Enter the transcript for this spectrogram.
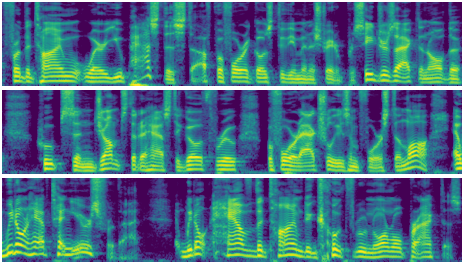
for the time where you pass this stuff before it goes through the Administrative Procedures Act and all the hoops and jumps that it has to go through before it actually is enforced in law. And we don't have 10 years for that. We don't have the time to go through normal practice.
